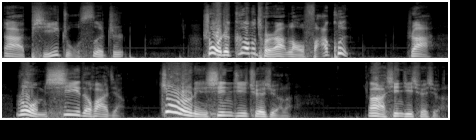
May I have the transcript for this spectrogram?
啊，脾主四肢。说我这胳膊腿啊老乏困，是吧？用我们西医的话讲，就是你心肌缺血了，啊，心肌缺血了，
